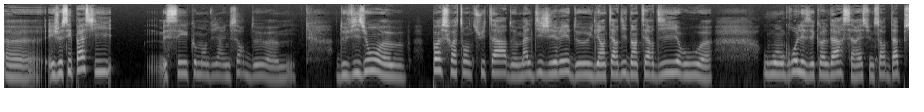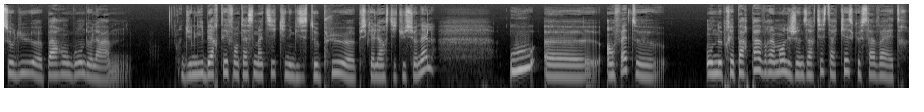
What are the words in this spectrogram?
Et je sais pas si c'est comment dire une sorte de de vision post-68 art, de mal digéré, de il est interdit d'interdire, ou, euh, ou en gros les écoles d'art, ça reste une sorte d'absolu euh, parangon de la d'une liberté fantasmatique qui n'existe plus euh, puisqu'elle est institutionnelle, où en fait on ne prépare pas vraiment les jeunes artistes à qu'est-ce que ça va être.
